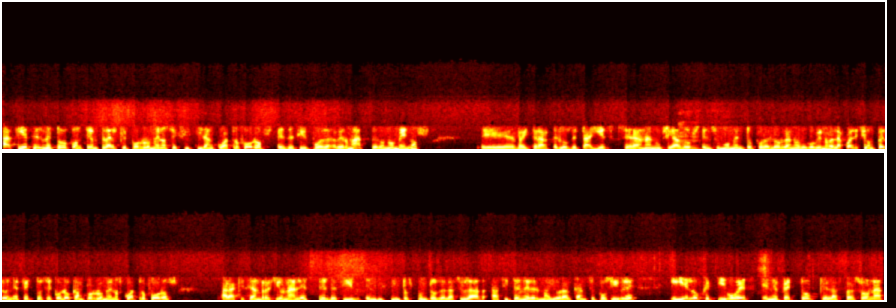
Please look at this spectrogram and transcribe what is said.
Así es, el método contempla el que por lo menos existirán cuatro foros, es decir, puede haber más, pero no menos eh, reiterarte, los detalles serán anunciados en su momento por el órgano de gobierno de la coalición, pero en efecto se colocan por lo menos cuatro foros para que sean regionales, es decir, en distintos puntos de la ciudad, así tener el mayor alcance posible. Y el objetivo es, en efecto, que las personas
